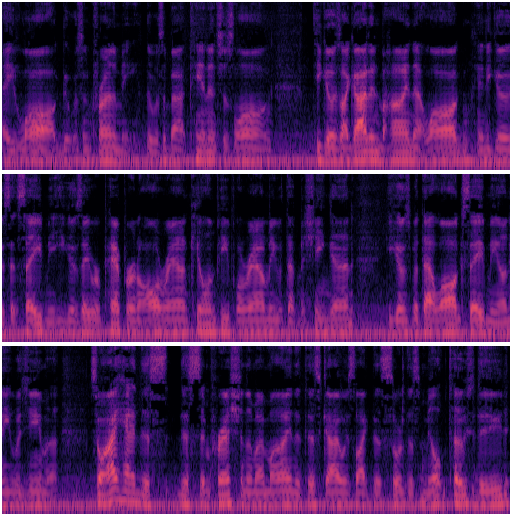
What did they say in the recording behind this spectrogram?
a log that was in front of me that was about 10 inches long. He goes, I got in behind that log and he goes, that saved me. He goes, they were peppering all around, killing people around me with that machine gun. He goes, but that log saved me on Iwo Jima. So I had this this impression in my mind that this guy was like this sort of this milk toast dude,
